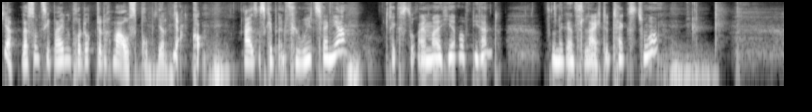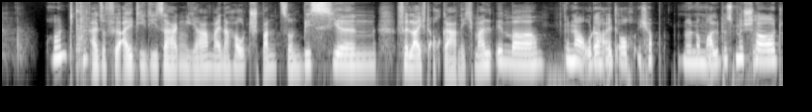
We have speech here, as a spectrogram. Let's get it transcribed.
Ja, lass uns die beiden Produkte doch mal ausprobieren. Ja, komm. Also es gibt ein Fluid, Svenja. Kriegst du einmal hier auf die Hand. So eine ganz leichte Textur. Und Also für all die, die sagen, ja, meine Haut spannt so ein bisschen, vielleicht auch gar nicht mal immer. Genau, oder halt auch, ich habe eine normale Bismischhaut.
